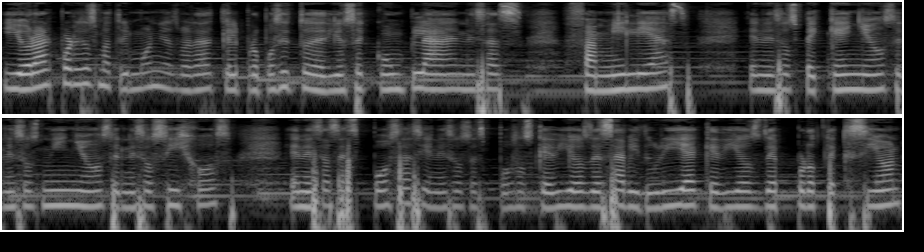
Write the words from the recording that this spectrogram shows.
y orar por esos matrimonios, ¿verdad? Que el propósito de Dios se cumpla en esas familias, en esos pequeños, en esos niños, en esos hijos, en esas esposas y en esos esposos, que Dios dé sabiduría, que Dios dé protección,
